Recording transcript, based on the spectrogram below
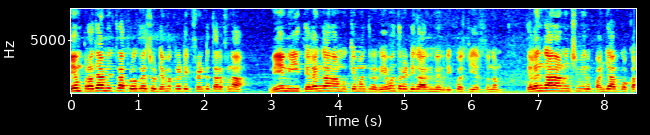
మేము ప్రజామిత్ర ప్రోగ్రెసివ్ డెమోక్రటిక్ ఫ్రంట్ తరఫున మేము ఈ తెలంగాణ ముఖ్యమంత్రి రేవంత్ రెడ్డి గారిని మేము రిక్వెస్ట్ చేస్తున్నాం. తెలంగాణ నుంచి మీరు పంజాబ్కు ఒక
